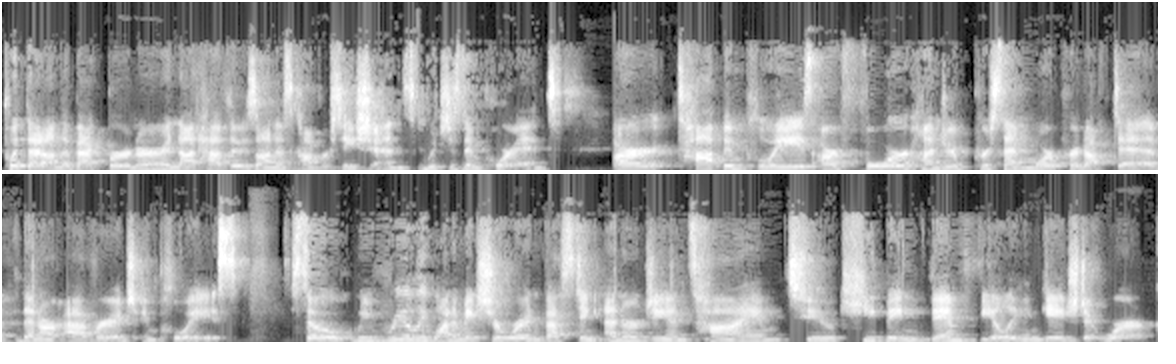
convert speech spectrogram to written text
put that on the back burner and not have those honest conversations, which is important. Our top employees are 400% more productive than our average employees. So we really want to make sure we're investing energy and time to keeping them feeling engaged at work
